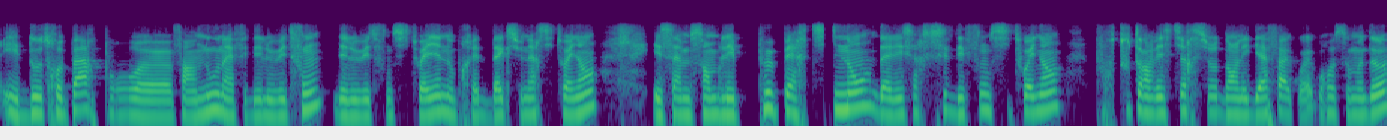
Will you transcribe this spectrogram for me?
et d'autre part, pour, enfin nous on a fait des levées de fonds, des levées de fonds citoyennes auprès d'actionnaires citoyens et ça me semblait peu pertinent d'aller chercher des fonds citoyens pour tout investir sur, dans les GAFA, quoi, grosso modo.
